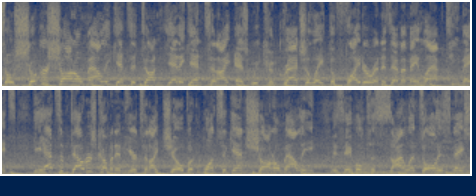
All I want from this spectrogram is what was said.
So Sugar Sean O'Malley gets it done yet again tonight as we congratulate the fighter and his MMA Lab teammates. He had some doubters coming in here tonight, Joe, but once again, Sean O'Malley is able to silence all his naysayers.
